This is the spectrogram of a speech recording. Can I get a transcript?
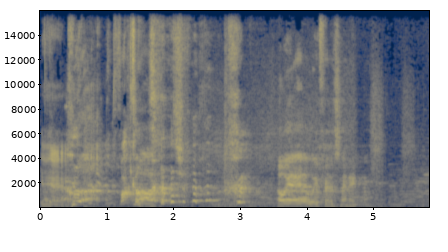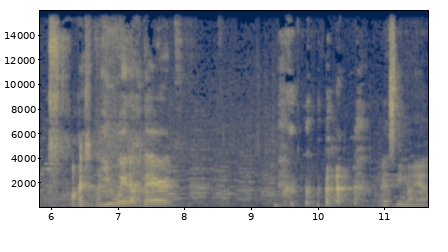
Yeah, yeah, yeah. Fuck off! oh wait, I gotta wait for this minute. What? You wait up there. I just need my, uh,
